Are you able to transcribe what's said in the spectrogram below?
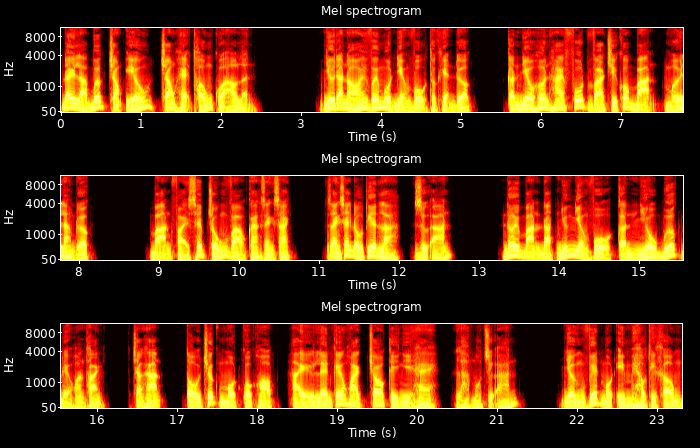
Đây là bước trọng yếu trong hệ thống của Outland. Như đã nói với một nhiệm vụ thực hiện được, cần nhiều hơn 2 phút và chỉ có bạn mới làm được. Bạn phải xếp chúng vào các danh sách. Danh sách đầu tiên là dự án, nơi bạn đặt những nhiệm vụ cần nhiều bước để hoàn thành. Chẳng hạn, tổ chức một cuộc họp hay lên kế hoạch cho kỳ nghỉ hè là một dự án. Nhưng viết một email thì không.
